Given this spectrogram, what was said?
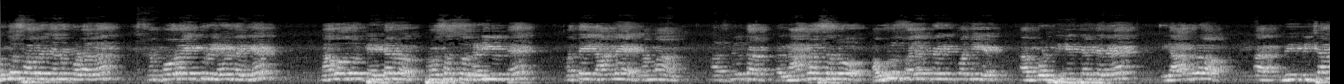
ಒಂದು ಸಾವಿರ ಜನ ಕೊಡಲ್ಲ. ನಮ್ಮ ಪೌರಾಯುಕ್ತರು ಹೇಳ್ದಂಗೆ ನಾವು ಅದು ಟೆಂಡರ್ ಪ್ರೋಸೆಸ್ ನಡೆಯುತ್ತೆ. ಮತ್ತೆ ಈಗಾಗಲೇ ನಮ್ಮ ಶ್ರೀಯುತ ಅವರು ಸ್ವಯಂ ಪ್ರೇರಿತವಾಗಿ ಕೊಡ್ತೀನಿ ಅಂತ ಹೇಳ್ತಿದ್ರೆ ಈಗಾಗಲೂ ವಿಚಾರ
